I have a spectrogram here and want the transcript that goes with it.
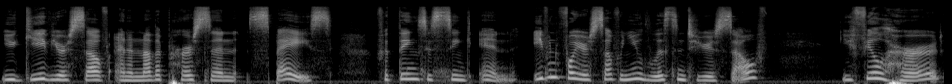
you give yourself and another person space for things to sink in. Even for yourself, when you listen to yourself, you feel heard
